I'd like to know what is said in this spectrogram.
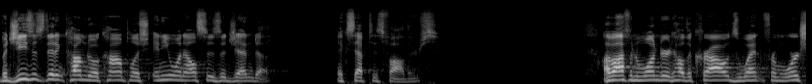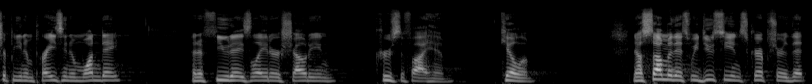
But Jesus didn't come to accomplish anyone else's agenda except his Father's. I've often wondered how the crowds went from worshiping and praising him one day and a few days later shouting, Crucify him, kill him. Now, some of this we do see in Scripture that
